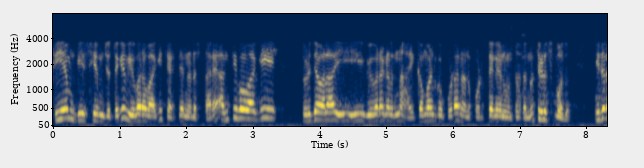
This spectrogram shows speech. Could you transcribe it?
ಸಿಎಂ, ಡಿಸಿಎಂ ಜೊತೆಗೆ ವಿವರವಾಗಿ ಚರ್ಚೆ ನಡೆಸ್ತಾರೆ. ಅಂತಿಮವಾಗಿ ಸುರ್ಜೇವಾಲಾ, ಈ ಈ ವಿವರಗಳನ್ನ ಹೈಕಮಾಂಡ್ಗೂ ಕೂಡ ನಾನು ಕೊಡ್ತೇನೆ ಅನ್ನುವಂಥದ್ದನ್ನು ತಿಳಿಸಬಹುದು ಇದರ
